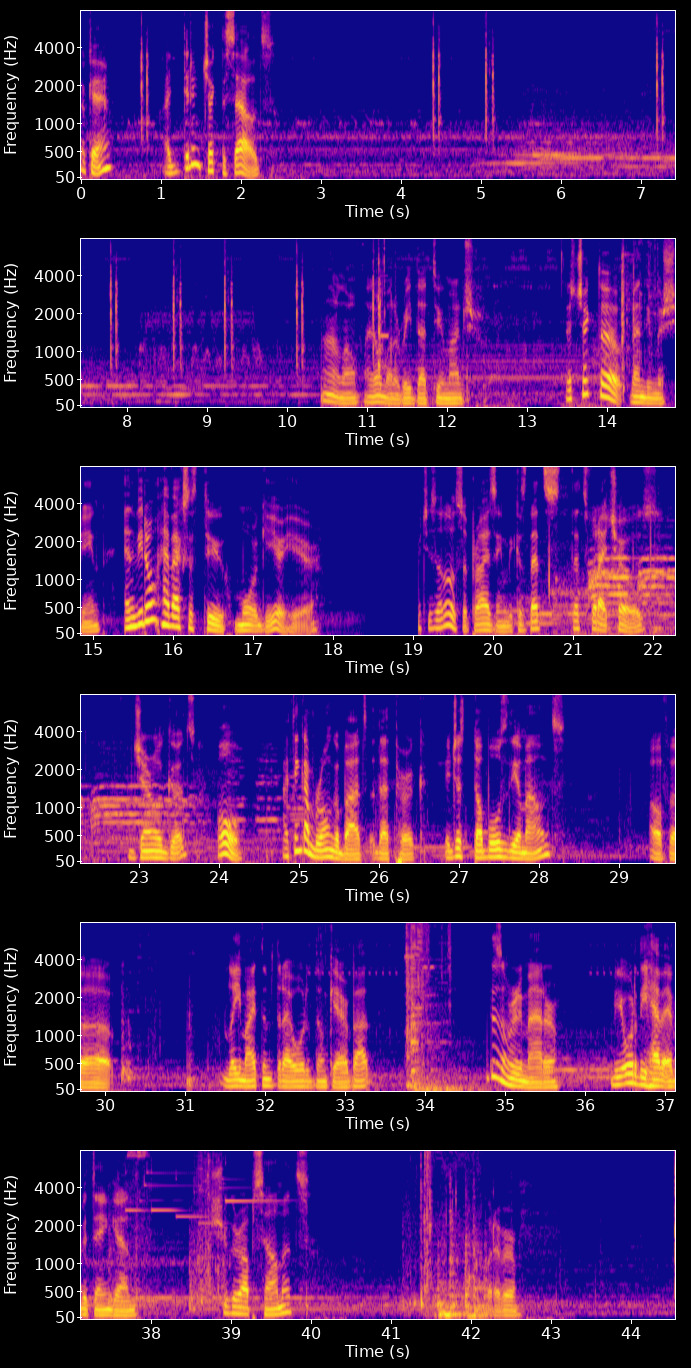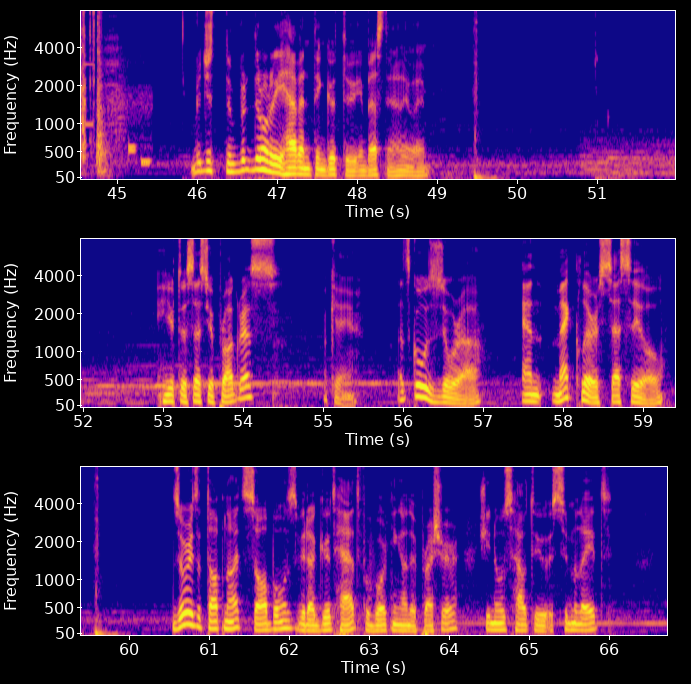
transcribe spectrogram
Okay. I didn't check this out. I don't know. I don't want to read that too much. Let's check the vending machine. And we don't have access to more gear here. Which is a little surprising because that's that's what I chose. General goods. Oh, I think I'm wrong about that perk. It just doubles the amount of uh, lame items that I already don't care about. It doesn't really matter. We already have everything and sugar ups helmets. Whatever. We just we don't really have anything good to invest in anyway. Here to assess your progress? Okay. Let's go Zora. And McClure Cecile. Zora is a top-notch sawbones with a good head for working under pressure. She knows how to assimilate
